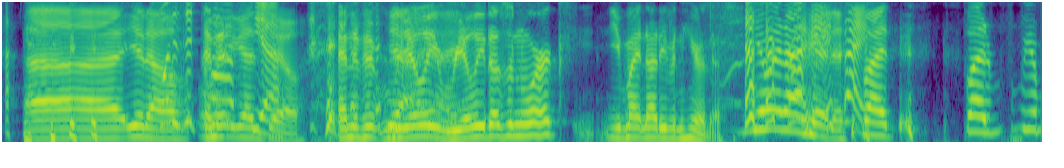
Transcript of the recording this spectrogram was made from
uh, you know, What does it what are cost you gonna do? And if it Yeah, really, yeah, yeah. really doesn't work, you might not even hear this. You might not hear this, Right. but but you're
